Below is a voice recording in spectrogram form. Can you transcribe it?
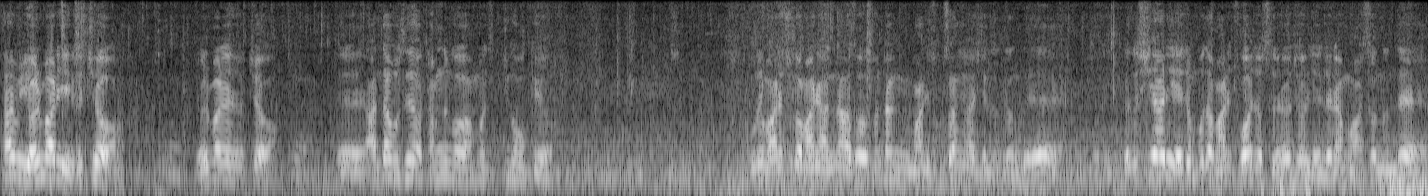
사장님, 열 마리, 그쵸? 열 마리 하셨죠? 예, 안 담으세요. 담는 거 한번 찍어볼게요. 오늘 마리수가 많이 안 나와서 선장님 많이 속상해 하시던데 그래도 씨알이 예전보다 많이 좋아졌어요. 저 예전에 한번 왔었는데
